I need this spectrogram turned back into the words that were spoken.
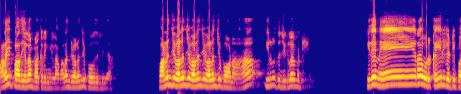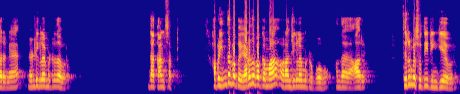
மலை பாதையெல்லாம் பார்க்குறீங்களா வளைஞ்சு வளைஞ்சு போகுது இல்லையா? வளைஞ்சு வளைஞ்சு வளைஞ்சு வளைஞ்சு போனால் இருபத்தஞ்சு கிலோமீட்டர். இதே நேராக ஒரு கயிறு கட்டி பாருங்க. ரெண்டு கிலோமீட்டர் தான் வரும். இந்த கான்செப்ட் அப்புறம் இந்த பக்கம் இடது பக்கமாக ஒரு அஞ்சு கிலோமீட்டர் போகும். அந்த ஆறு. திரும்ப சுற்றிட்டு இங்கேயே வரும்.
